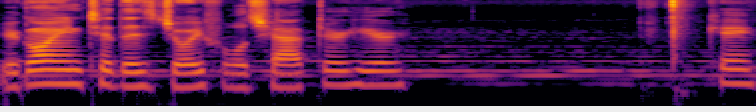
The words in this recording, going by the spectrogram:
You're going to this joyful chapter here. Okay.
